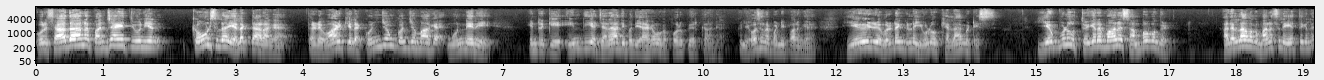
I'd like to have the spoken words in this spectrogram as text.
ஒரு சாதாரண பஞ்சாயத்து யூனியன் கவுன்சிலர் எலெக்ட் ஆகிறாங்க தன்னுடைய வாழ்க்கையில் கொஞ்சம் கொஞ்சமாக முன்னேறி இன்றைக்கு இந்திய ஜனாதிபதியாக அவங்க பொறுப்பேற்கிறாங்க கொஞ்சம் யோசனை பண்ணி பாருங்கள் ஏழு வருடங்களில் இவ்வளோ கெலாமிட்டிஸ் எவ்வளோ துயரமான சம்பவங்கள் அதெல்லாம் அவங்க மனசில் ஏற்றுக்கல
